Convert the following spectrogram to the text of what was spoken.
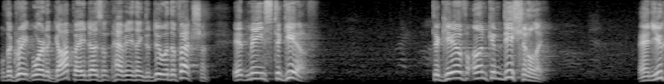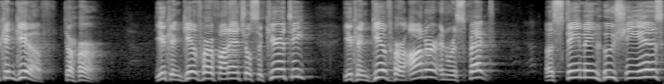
Well, the Greek word agape doesn't have anything to do with affection, it means to give, to give unconditionally. And you can give to her. You can give her financial security. You can give her honor and respect esteeming who she is,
